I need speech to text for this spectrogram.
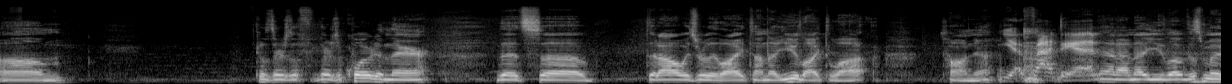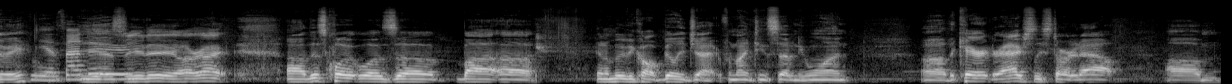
Um, because there's a there's a quote in there that's uh, that I always really liked. I know you liked a lot, Tanya, Yes, I did. and I know you love this movie. Yes, I do. Yes, you do. All right. Uh, this quote was uh, by uh, in a movie called Billy Jack from 1971. Uh, the character actually started out um,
